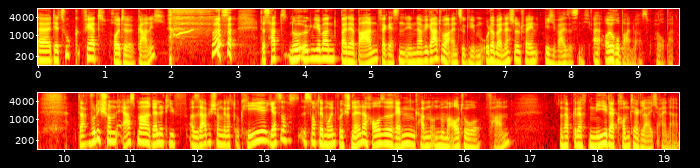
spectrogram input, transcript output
äh, der Zug fährt heute gar nicht. Was? Das hat nur irgendjemand bei der Bahn vergessen, in den Navigator einzugeben. Oder bei National Train, ich weiß es nicht. Äh, Eurobahn war es, Eurobahn. Da wurde ich schon erstmal relativ, also da habe ich schon gedacht, okay, jetzt ist noch der Moment, wo ich schnell nach Hause rennen kann und mit dem Auto fahren. Und habe gedacht, nee, da kommt ja gleich einer.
